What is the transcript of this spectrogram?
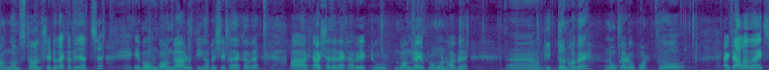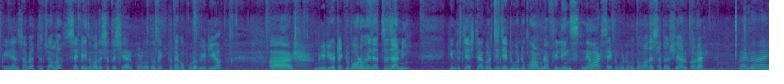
সঙ্গমস্থল সেটা দেখাতে যাচ্ছে এবং গঙ্গা আরতি হবে, সেটা দেখাবে। আর তার সাথে দেখাবে একটু গঙ্গায় ভ্রমণ হবে কীর্তন হবে নৌকার ওপর। তো একটা আলাদা এক্সপিরিয়েন্স হবে। তো চলো, সেটাই তোমাদের সাথে শেয়ার করব। তো দেখতে থাকো পুরো ভিডিও আর ভিডিওটা একটু বড় হয়ে যাচ্ছে জানি। কিন্তু চেষ্টা করছি যেটুকুটুকু আমরা ফিলিংস নেওয়ার, সেটুকুটুকু তোমাদের সাথেও শেয়ার করার। বাই বাই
